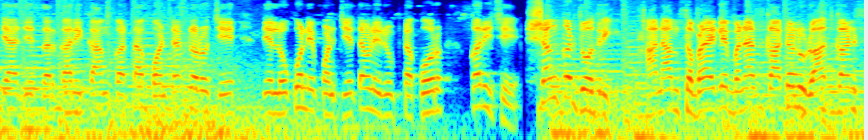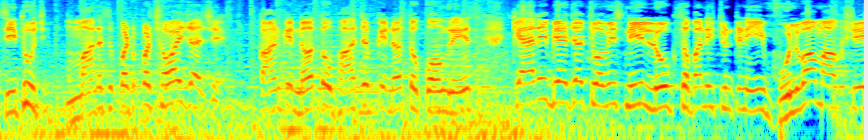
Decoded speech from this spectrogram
ત્યાં જે સરકારી કામ કરતા કોન્ટ્રાક્ટરો છે, તે લોકોને પણ ચેતવણી રૂપ ટકોર કરી છે. શંકર ચૌધરી, આ નામ સંભળાય એટલે બનાસકાંઠાનું રાજકારણ સીધું જ માનસ પટ પર છવાઈ જાય છે. કારણ કે ન તો ભાજપ કે ન તો કોંગ્રેસ ક્યારે બે હજાર ચોવીસની લોકસભાની ચૂંટણી ભૂલવા માગશે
